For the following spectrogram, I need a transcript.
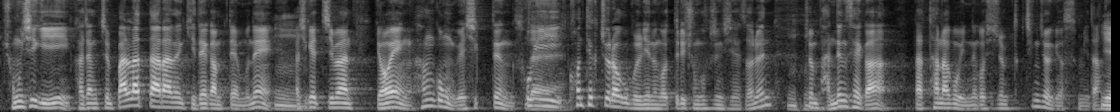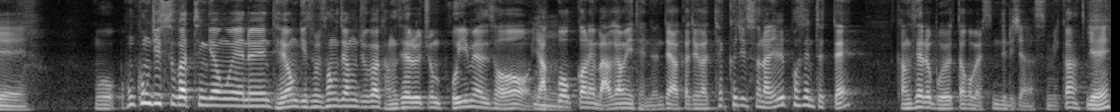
종식이 가장 좀 빨랐다라는 기대감 때문에 아시겠지만 여행, 항공, 외식 등 소위 네. 컨택주라고 불리는 것들이 중국 증시에서는 좀 반등세가 나타나고 있는 것이 좀 특징적이었습니다. 예. 뭐 홍콩 지수 같은 경우에는 대형 기술 성장주가 강세를 좀 보이면서 약보합권에 마감이 됐는데 아까 제가 tech 지수는 한 1%대 강세를 보였다고 말씀드리지 않았습니까? 예.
